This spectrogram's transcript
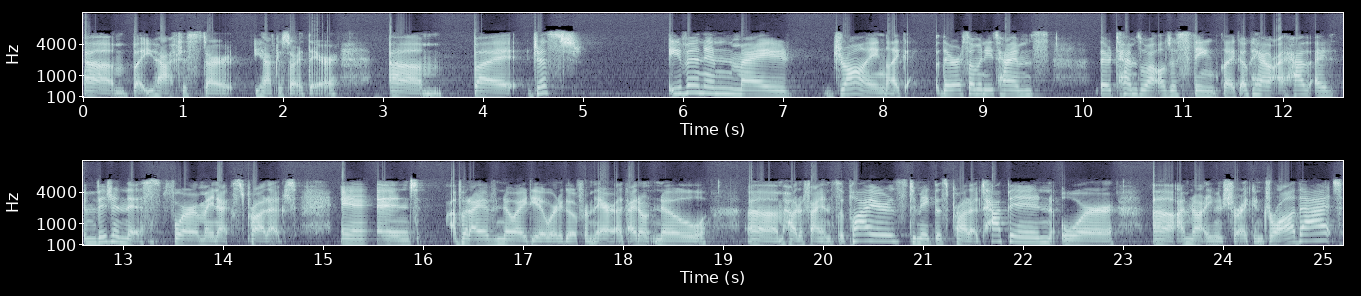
Um, but you have to start you have to start there. Um, but just even in my drawing, like there are so many times there are times where I'll just think like, okay, I have I envision this for my next product, and but I have no idea where to go from there. Like I don't know um, how to find suppliers to make this product happen, or uh, I'm not even sure I can draw that.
